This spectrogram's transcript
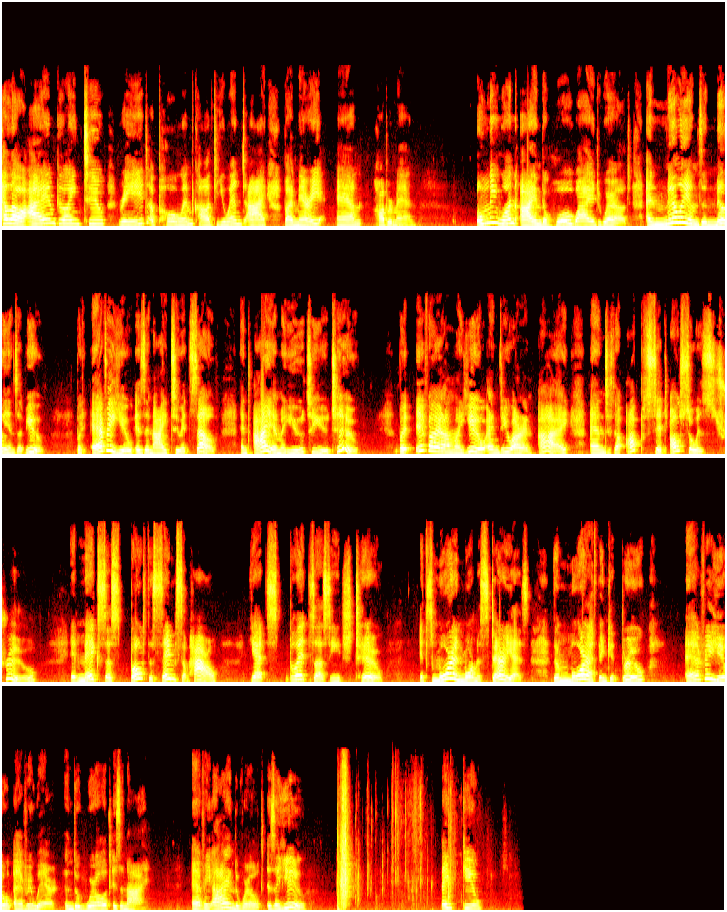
Hello, I am going to read a poem called You and I by Mary Ann Hoberman. Only one I in the whole wide world, and millions and millions of you. But every you is an I to itself, and I am a you to you too. But if I am a you and you are an I, and the opposite also is true, it makes us both the same somehow, yet splits us each two. It's more and more mysterious the more I think it through. Every you everywhere in the world is an I. Every I in the world is a you. Thank you.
